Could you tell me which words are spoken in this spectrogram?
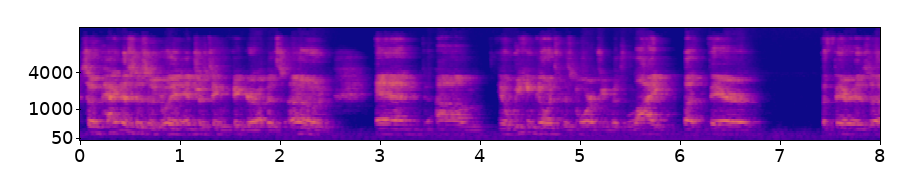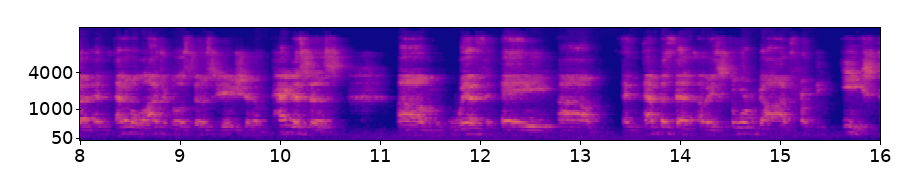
So Pegasus is really an interesting figure of its own, and um, you know we can go into this more if you would like, but there, but there is a, an etymological association of Pegasus um, with a um, an epithet of a storm god from the east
